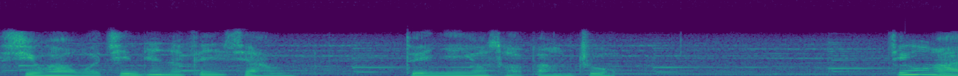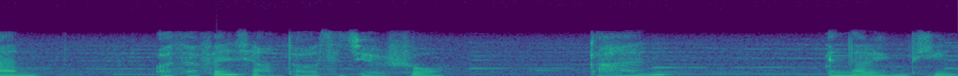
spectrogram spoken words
希望我今天的分享。对您有所帮助。今晚我的分享到此结束，感恩您的聆听。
